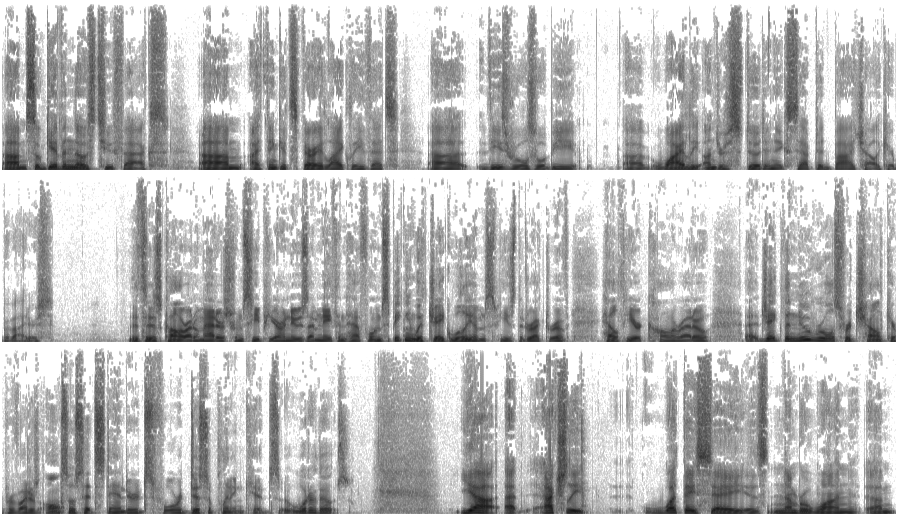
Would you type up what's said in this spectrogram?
Um, so, given those two facts, um, I think it's very likely that uh, these rules will be uh, widely understood and accepted by child care providers. This is Colorado Matters from CPR News. I'm Nathan Heffel. I'm speaking with Jake Williams. He's the director of Healthier Colorado. Uh, Jake, the new rules for child care providers also set standards for disciplining kids. What are those? Yeah, actually, what they say is number one, um,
